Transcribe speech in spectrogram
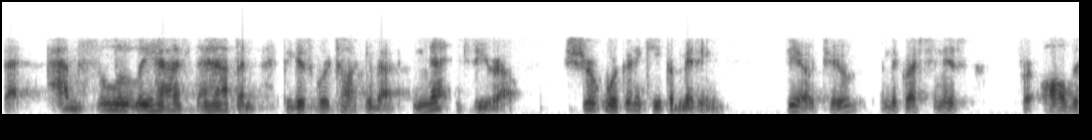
That absolutely has to happen because we're talking about net zero. Sure, we're going to keep emitting CO2, and the question is, for all the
